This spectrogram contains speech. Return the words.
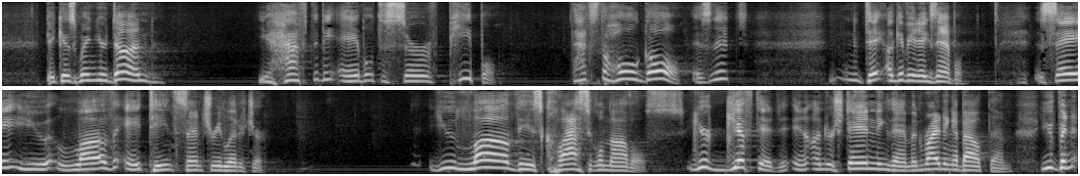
because when you're done, you have to be able to serve people. That's the whole goal, isn't it? I'll give you an example. Say you love 18th century literature you love these classical novels. You're gifted in understanding them and writing about them. You've been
